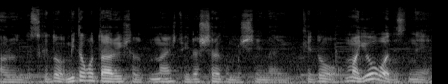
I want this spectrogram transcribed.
あるんですけど見たことある人とない人いらっしゃるかもしれないけど、まあ、要はですね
